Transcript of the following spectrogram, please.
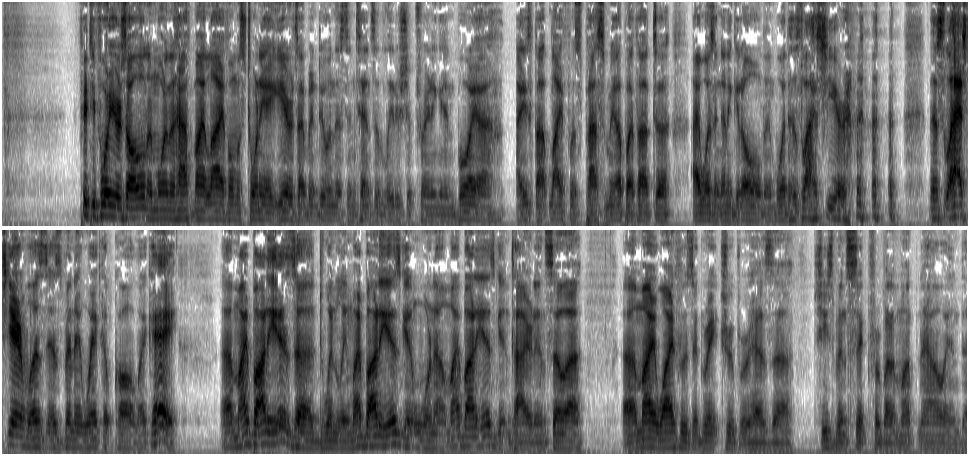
54 years old and more than half my life, almost 28 years, I've been doing this intensive leadership training. And boy, uh, I thought life was passing me up. I thought uh, I wasn't going to get old. And boy, this last year, this last year was has been a wake up call. Like, hey, uh, my body is uh, dwindling. My body is getting worn out. My body is getting tired. And so, uh, uh, my wife, who's a great trooper, has she's been sick for about a month now, and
